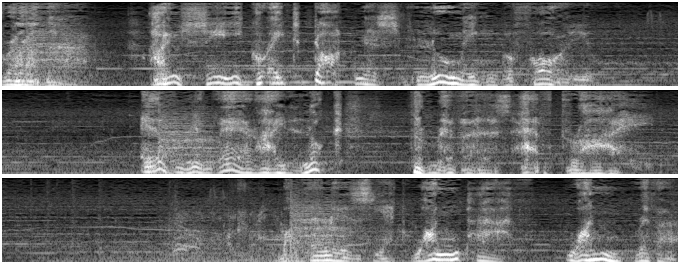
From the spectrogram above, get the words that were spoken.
Brother, I see great darkness looming before you. Everywhere I look, the rivers have dried. But there is yet one path, one river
